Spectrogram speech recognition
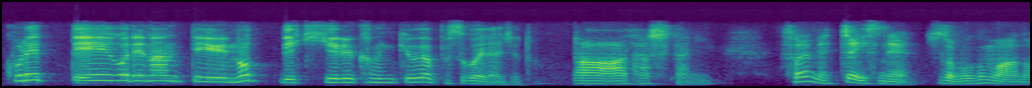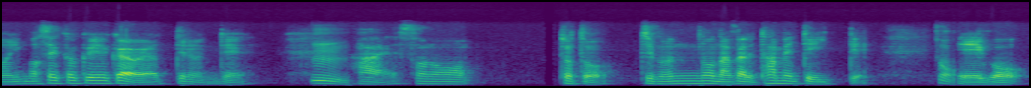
これって英語でなんていうのって聞ける環境がやっぱすごい大事だと。ああ、確かに。それめっちゃいいですね。ちょっと僕もあの、今せっかく英会話やってるんで、うん。はい、その、ちょっと自分の中で貯めていって英語、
